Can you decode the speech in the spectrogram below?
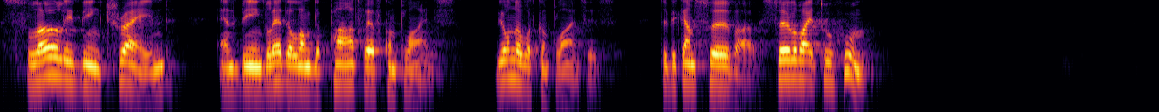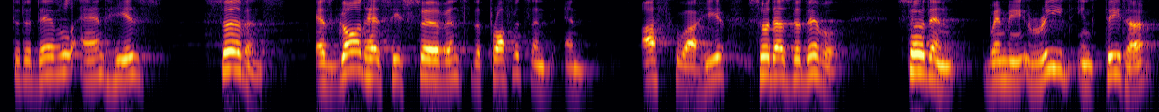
slowly being trained and being led along the pathway of compliance. We all know what compliance is to become servile. Servile to whom? To the devil and his servants. As God has his servants, the prophets, and, and us who are here, so does the devil. So then, when we read in Peter,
